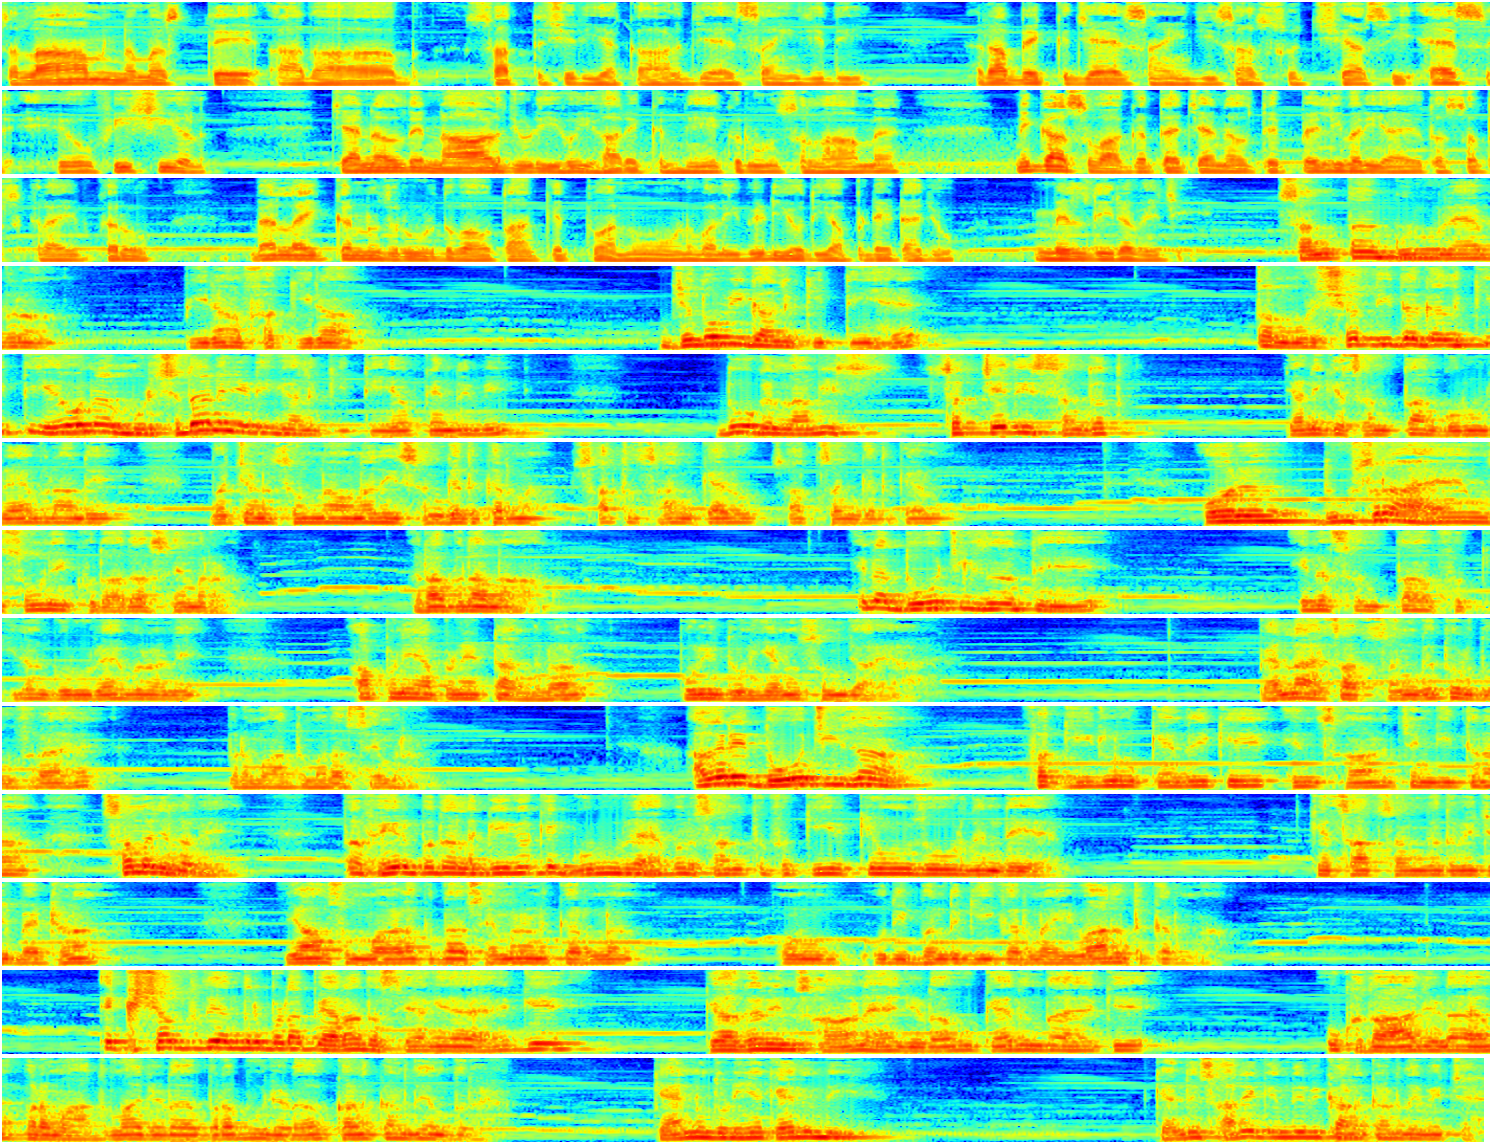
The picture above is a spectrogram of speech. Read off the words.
ਸਲਾਮ, ਨਮਸਤੇ, ਆਦਾਬ। ਸਤਿ ਸ਼੍ਰੀ ਅਕਾਲ, ਜੈ ਸਾਈਂ ਜੀ ਦੀ। ਰੱਬ ਇੱਕ ਜੈ ਸਾਈਂ ਜੀ 786 ਐਸ ਏ ਅਫੀਸ਼ੀਅਲ ਚੈਨਲ ਦੇ ਨਾਲ ਜੁੜੀ ਹੋਈ ਹਰ ਇੱਕ ਨੇਕ ਰੂਹ ਨੂੰ ਸਲਾਮ ਹੈ। ਨਿੱਘਾ ਸਵਾਗਤ ਹੈ ਚੈਨਲ ਤੇ। ਪਹਿਲੀ ਵਾਰੀ ਆਏ ਹੋ ਤਾਂ ਸਬਸਕ੍ਰਾਈਬ ਕਰੋ। ਬੈਲ ਆਈਕਨ ਨੂੰ ਜ਼ਰੂਰ ਦਬਾਓ ਤਾਂ ਕਿ ਤੁਹਾਨੂੰ ਆਉਣ ਵਾਲੀ ਵੀਡੀਓ ਦੀ ਅਪਡੇਟ ਹੈ ਜੋ ਮਿਲਦੀ ਰਹੇ ਜੀ। ਸੰਤਾਂ, ਗੁਰੂ ਰਹਿਬਰਾਂ, ਪੀਰਾਂ, ਫਕੀਰਾਂ, ਜਦੋਂ ਵੀ ਗੱਲ ਕੀਤੀ ਹੈ ਤਾਂ ਮੁਰਸ਼ਦ ਦੀ ਤਾਂ ਗੱਲ ਕੀਤੀ ਹੈ, ਉਹਨਾਂ ਮੁਰਸ਼ਦਾਂ ਨੇ ਜਿਹੜੀ ਗੱਲ ਕੀਤੀ ਹੈ, ਉਹ ਕਹਿੰਦੇ ਵੀ ਦੋ ਗੱਲਾਂ ਵੀ ਸੱਚੇ ਦੀ ਸੰਗਤ, ਯਾਨੀ ਕਿ ਸੰਤਾਂ ਗੁਰੂ ਰਹਿਬਰਾਂ ਦੇ ਵਚਨ ਸੁਣਨਾ, ਉਹਨਾਂ ਦੀ ਸੰਗਤ ਕਰਨਾ, ਸਤ ਸੰਗ ਕਹਿ ਲਓ, ਸਤ ਸੰਗਤ ਕਹਿ ਲਓ। ਔਰ ਦੂਸਰਾ ਹੈ ਉਹ ਸੋਹਣੇ ਖੁਦਾ ਦਾ ਸਿਮਰਨ, ਰੱਬ ਦਾ ਨਾਮ। ਇਹਨਾਂ ਦੋ ਚੀਜ਼ਾਂ ਤੇ ਇਹਨਾਂ ਸੰਤਾਂ, ਫਕੀਰਾਂ, ਗੁਰੂ ਰਹਿਬਰਾਂ ਨੇ ਆਪਣੇ ਆਪਣੇ ਢੰਗ ਨਾਲ ਪੂਰੀ ਦੁਨੀਆ ਨੂੰ ਸਮਝਾਇਆ ਹੈ। ਪਹਿਲਾ ਹੈ ਸਤ ਸੰਗਤ ਔਰ ਦੂਸਰਾ ਹੈ ਪਰਮਾਤਮਾ ਦਾ ਸਿਮਰਨ। ਅਗਰ ਇਹ ਦੋ ਚੀਜ਼ਾਂ ਫਕੀਰ ਲੋਕ ਕਹਿੰਦੇ ਕਿ ਇਨਸਾਨ ਚੰਗੀ ਤਰ੍ਹਾਂ ਸਮਝ ਲਵੇ, ਤਾਂ ਫਿਰ ਪਤਾ ਲੱਗੇਗਾ ਕਿ ਗੁਰੂ ਰਹਿਬਰ ਸੰਤ ਫਕੀਰ ਕਿਉਂ ਜ਼ੋਰ ਦਿੰਦੇ ਆ ਕਿ ਸਤ ਸੰਗਤ ਵਿੱਚ ਬੈਠਣਾ ਜਾਂ ਉਸ ਮਾਲਕ ਦਾ ਸਿਮਰਨ ਕਰਨਾ, ਉਹਨੂੰ ਉਹਦੀ ਬੰਦਗੀ ਕਰਨਾ, ਇਬਾਦਤ ਕਰਨਾ। ਇੱਕ ਸ਼ਬਦ ਦੇ ਅੰਦਰ ਬੜਾ ਪਿਆਰਾ ਦੱਸਿਆ ਗਿਆ ਹੈ ਕਿ ਕਿ ਅਗਰ ਇਨਸਾਨ ਹੈ ਜਿਹੜਾ, ਉਹ ਕਹਿ ਦਿੰਦਾ ਹੈ ਕਿ ਉਹ ਖੁਦਾ ਜਿਹੜਾ ਹੈ, ਉਹ ਪਰਮਾਤਮਾ ਜਿਹੜਾ ਪ੍ਰਭੂ ਜਿਹੜਾ ਉਹ ਕਣ ਕਣ ਦੇ ਅੰਦਰ ਹੈ। ਕਹਿਣ ਨੂੰ ਦੁਨੀਆ ਕਹਿ ਦਿੰਦੀ ਹੈ। ਕਹਿੰਦੇ ਸਾਰੇ ਕਹਿੰਦੇ ਵੀ ਕਣ ਕਣ ਦੇ ਵਿੱਚ ਹੈ।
